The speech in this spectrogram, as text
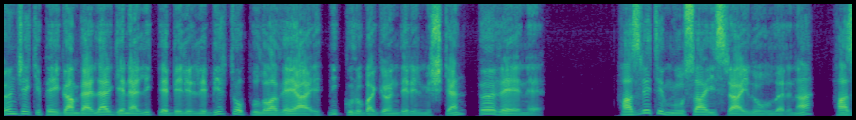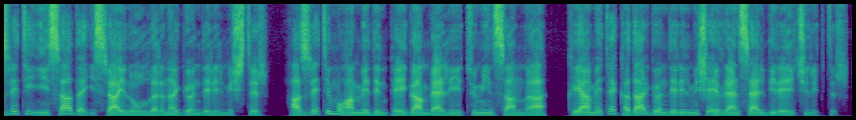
önceki peygamberler genellikle belirli bir topluluğa veya etnik gruba gönderilmişken, ÖRN. Hazreti Musa İsrailoğullarına, Hazreti İsa da İsrailoğullarına gönderilmiştir, Hazreti Muhammed'in peygamberliği tüm insanlığa, kıyamete kadar gönderilmiş evrensel bir elçiliktir.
